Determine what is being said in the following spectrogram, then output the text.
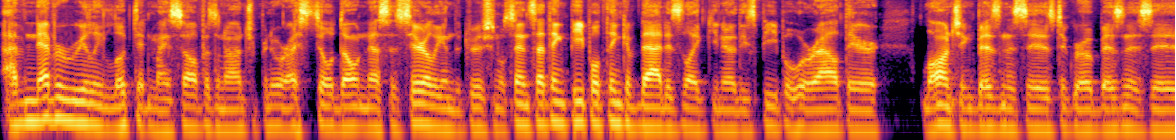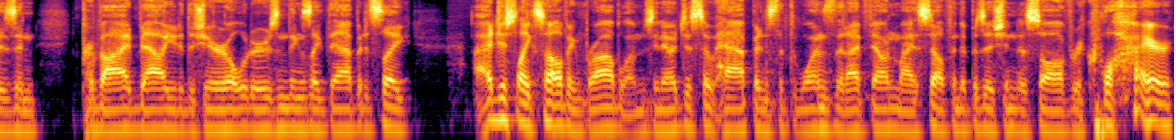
I've never really looked at myself as an entrepreneur. I still don't necessarily in the traditional sense. I think people think of that as like, you know, these people who are out there launching businesses to grow businesses and provide value to the shareholders and things like that. But it's like, I just like solving problems. You know, it just so happens that the ones that I found myself in the position to solve require,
